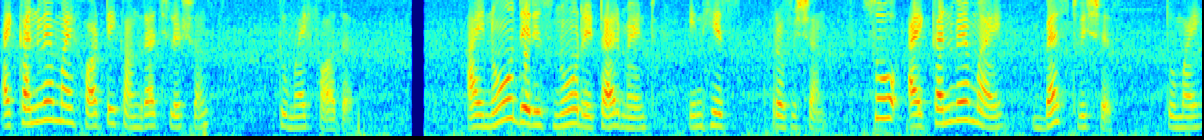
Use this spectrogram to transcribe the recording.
I convey my hearty congratulations to my father. I know there is no retirement in his profession, so I convey my best wishes to my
